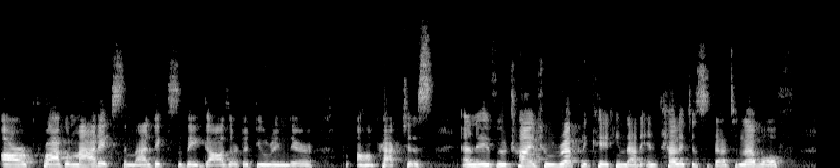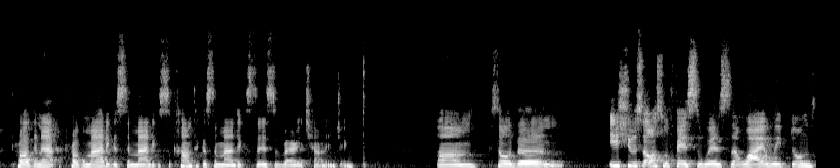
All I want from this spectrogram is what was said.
are pragmatic semantics they gathered during their uh, practice. And if you try to replicating that intelligence, that level of pragmatic semantics, context semantics is very challenging. Um, so the issues also faced with why we don't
